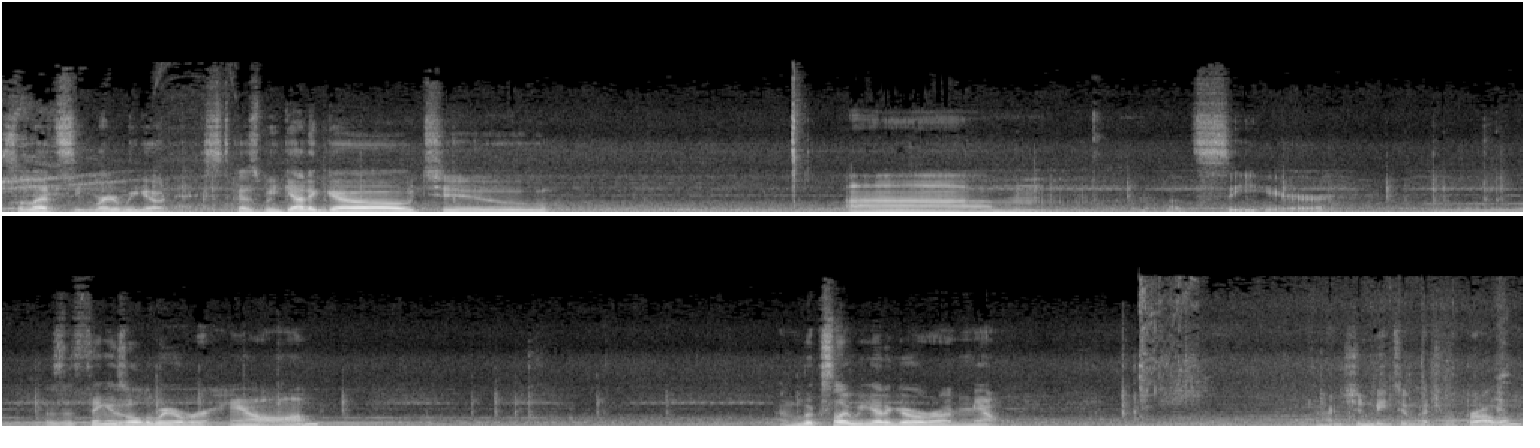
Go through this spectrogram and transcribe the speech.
So let's see, where do we go next? Because we gotta go to... Um... Let's see here. Because the thing is all the way over here. And looks like we gotta go around now. That shouldn't be too much of a problem.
